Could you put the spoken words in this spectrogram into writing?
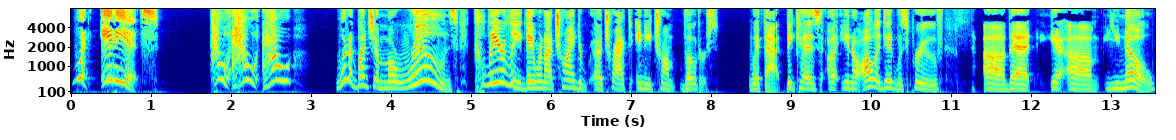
What idiots. How, how, how, what a bunch of maroons. Clearly, they were not trying to attract any Trump voters with that because, uh, you know, all it did was prove uh, that, um, you know,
